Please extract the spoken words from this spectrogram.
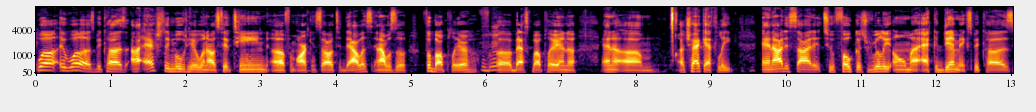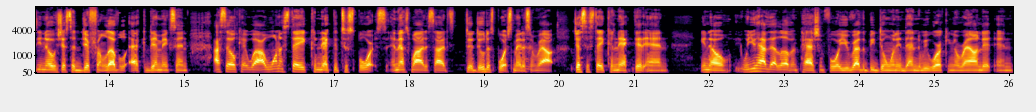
Well, it was because I actually moved here when I was 15 uh, from Arkansas to Dallas, and I was a football player, a basketball player, and a and a, um, a track athlete. And I decided to focus really on my academics because you know it's just a different level of academics. And I said, okay, well, I want to stay connected to sports, and that's why I decided to do the sports mm-hmm. medicine route, just to stay connected. And you know, when you have that love and passion for it, you'd rather be doing it than to be working around it. And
